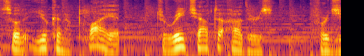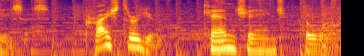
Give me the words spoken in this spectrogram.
so that you can apply it to reach out to others for Jesus. Christ through you can change the world.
